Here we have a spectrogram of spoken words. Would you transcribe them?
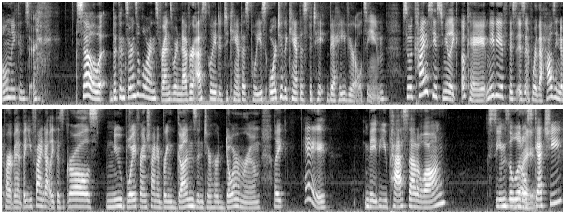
only concern. So, the concerns of Lauren's friends were never escalated to campus police or to the campus beta- behavioral team. So, it kind of seems to me like, okay, maybe if this isn't for the housing department, but you find out like this girl's new boyfriend trying to bring guns into her dorm room, like, hey, maybe you pass that along. Seems a little Right. sketchy.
